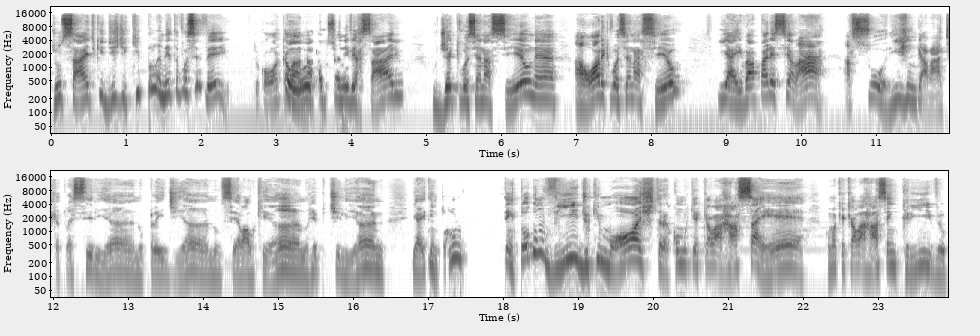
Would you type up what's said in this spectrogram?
De um site que diz de que planeta você veio. Tu coloca lá a louco. data do seu aniversário, o dia que você nasceu, né? A hora que você nasceu. E aí vai aparecer lá a sua origem galáctica. Tu é seriano, pleidiano, sei lá o que ano, reptiliano. E aí tem todo um tem todo um vídeo que mostra como que aquela raça é, como que aquela raça é incrível.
